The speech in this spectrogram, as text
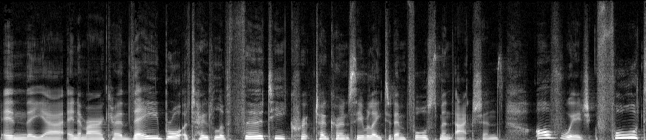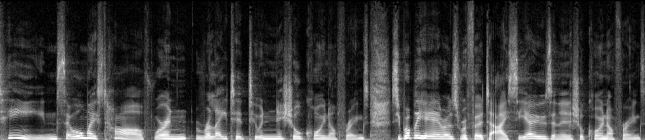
in the uh, in America. They brought a total of 30 cryptocurrency-related enforcement actions, of which 14, so almost half, were in, related to initial coin offerings. So you probably hear us refer to ICOs and initial coin offerings,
